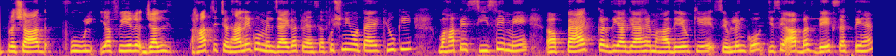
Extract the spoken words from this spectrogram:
प्रसाद, फूल या फिर जल हाथ से चढ़ाने को मिल जाएगा तो ऐसा कुछ नहीं होता है, क्योंकि वहाँ पे शीशे में पैक कर दिया गया है महादेव के शिवलिंग को, जिसे आप बस देख सकते हैं।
